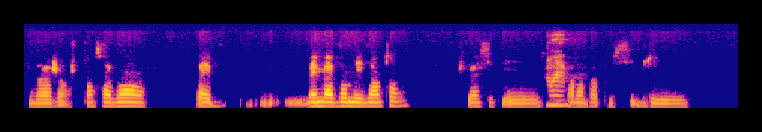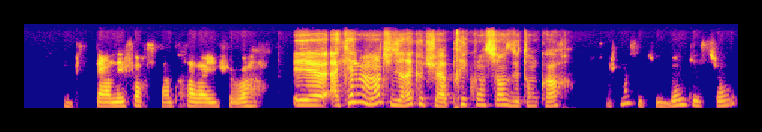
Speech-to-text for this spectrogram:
Tu vois, genre, je pense avant, même avant mes 20 ans, tu vois, c'était clairement pas possible de. C'était un effort, c'était un travail, tu vois. Et euh, à quel moment tu dirais que tu as pris conscience de ton corps? Franchement, c'est une bonne question.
